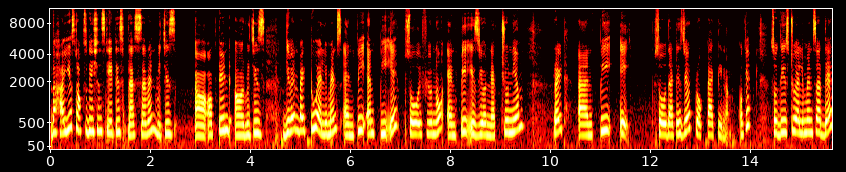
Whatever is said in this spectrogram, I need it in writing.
The highest oxidation state is plus 7 which is uh, obtained or which is given by two elements NP and PA. So, if you know NP is your neptunium right and PA. So, that is your protactinium okay. So, these two elements are there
